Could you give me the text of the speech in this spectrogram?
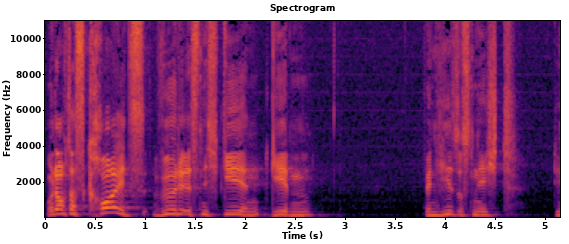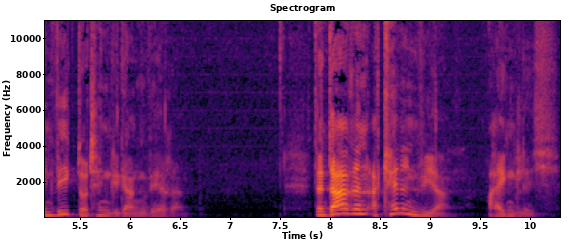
Und auch das Kreuz würde es nicht gehen, geben, wenn Jesus nicht den Weg dorthin gegangen wäre. Denn darin erkennen wir eigentlich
